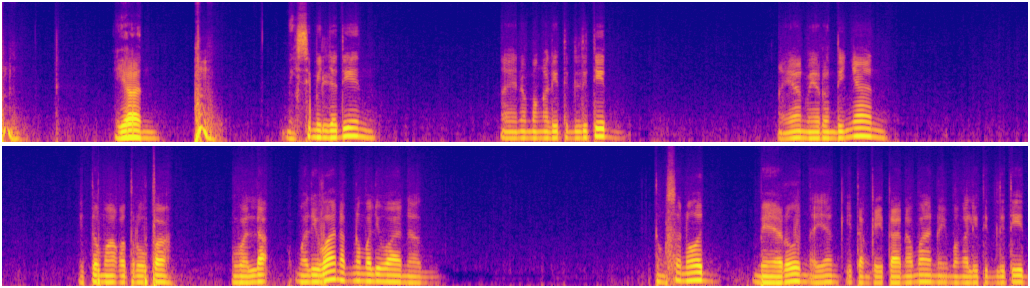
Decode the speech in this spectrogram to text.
Yan. may similya din. Ayan ang mga litid-litid. Ayan, meron din yan. Ito mga katropa. Wala. Maliwanag na maliwanag. Itong sunod, meron. Ayan, kitang-kita naman. May mga litid-litid.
